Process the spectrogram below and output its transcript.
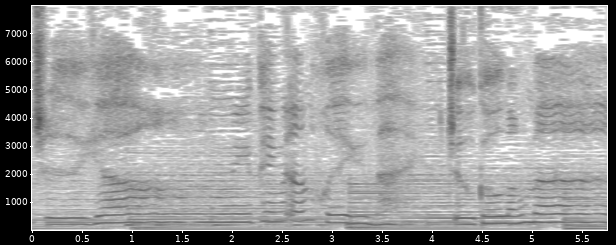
只要你平安回来，就够浪漫。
